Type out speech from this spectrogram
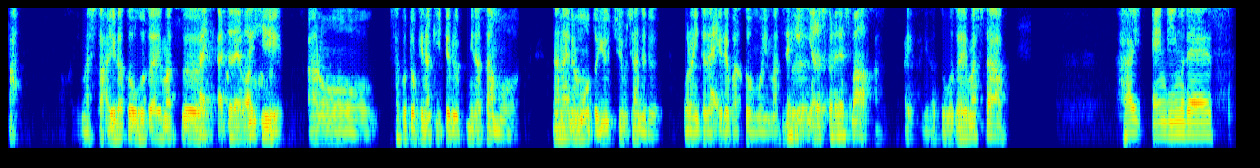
わかりました。ありがとうございます。はい、ありがとうございます。ぜひ、あのー、サクッと沖縄聞いてる皆さんも、七色ノート YouTube チャンネルご覧いただければと思います。ぜひよろしくお願いします。はい、ありがとうございました。はい、エンディングです。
